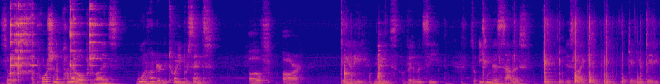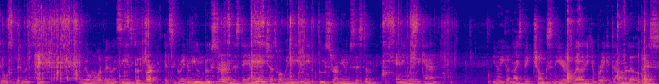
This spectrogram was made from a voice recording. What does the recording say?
So a portion of pomelo provides 120% of our daily needs of vitamin C. So eating this salad is like getting your daily dose of vitamin C. And we all know what vitamin C is good for. It's a great immune booster in this day and age. That's what we need. We need to boost our immune system any way we can. You know, you got nice big chunks in here as well. You can break it down a little bit.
